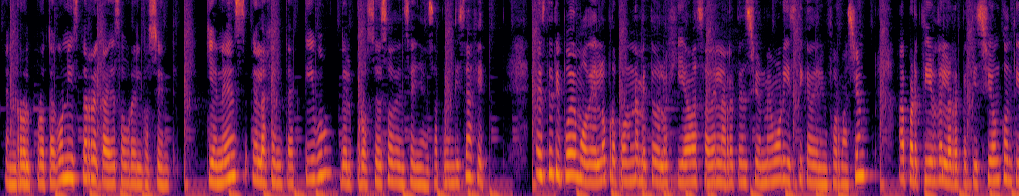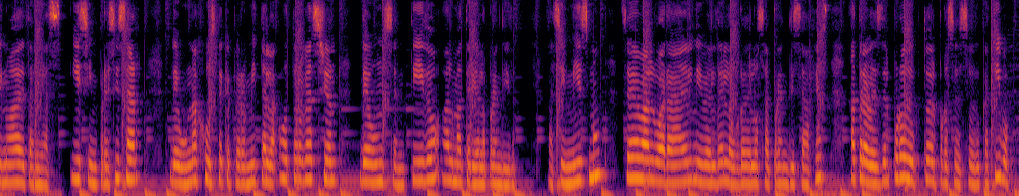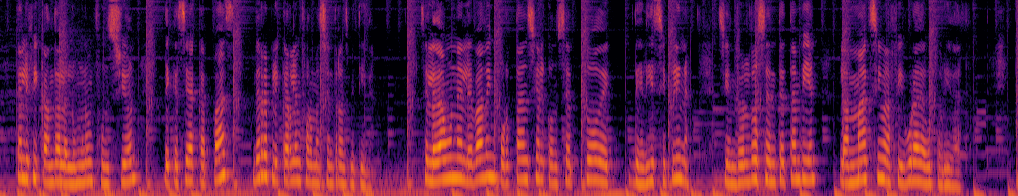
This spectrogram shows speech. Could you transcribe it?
El rol protagonista recae sobre el docente, quien es el agente activo del proceso de enseñanza-aprendizaje. Este tipo de modelo propone una metodología basada en la retención memorística de la información a partir de la repetición continuada de tareas y sin precisar de un ajuste que permita la otorgación de un sentido al material aprendido. Asimismo, se evaluará el nivel de logro de los aprendizajes a través del producto del proceso educativo, calificando al alumno en función de que sea capaz de replicar la información transmitida. Se le da una elevada importancia al concepto de, disciplina, siendo el docente también la máxima figura de autoridad.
